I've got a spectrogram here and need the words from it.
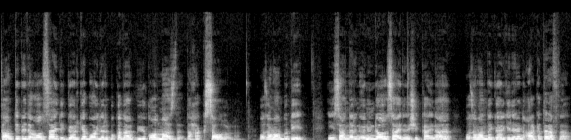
tam tepede olsaydı gölge boyları bu kadar büyük olmazdı. Daha kısa olurdu. O zaman bu değil. İnsanların önünde olsaydı ışık kaynağı o zaman da gölgelerin arka tarafta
